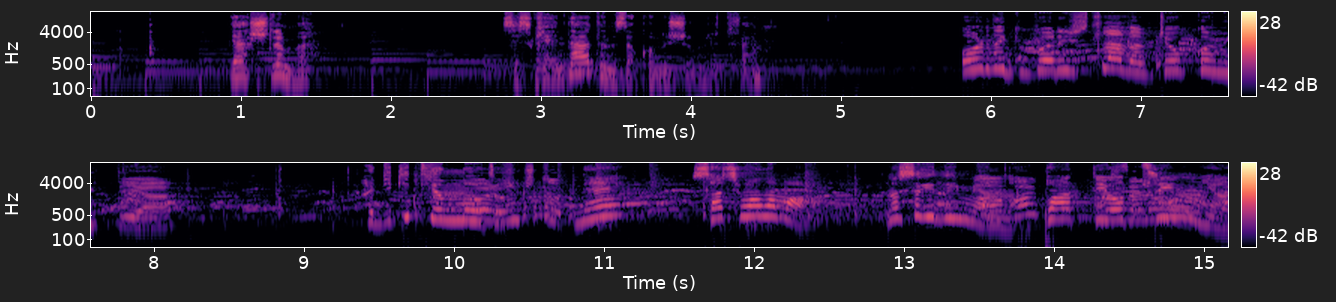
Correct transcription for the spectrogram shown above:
Yaşlı mı? Siz kendi adınıza konuşun lütfen. Oradaki paraşütlü adam çok komikti ya. Hadi git yanına otur. Ne? Saçmalama. Nasıl gideyim yanına? Pat diye oturayım ya.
